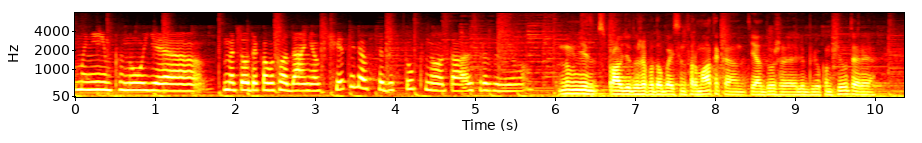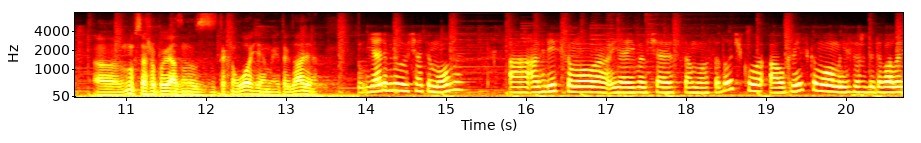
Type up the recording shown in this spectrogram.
мені імпонує методика викладання вчителя, все доступно та зрозуміло. Ну, мені справді дуже подобається інформатика. Я дуже люблю комп'ютери. е, Ну, все, що пов'язано з технологіями і так далі. Я люблю вивчати мови. А англійська мова я її вивчаю з самого садочку, а українська мова мені завжди давалась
